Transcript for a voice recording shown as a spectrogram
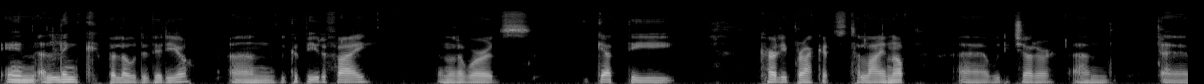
in a link below the video. And we could beautify, in other words, get the curly brackets to line up uh, with each other and uh,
